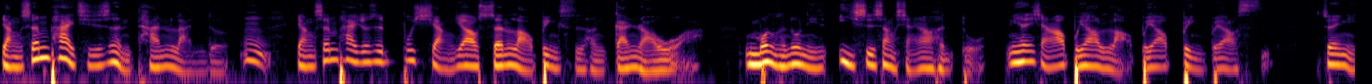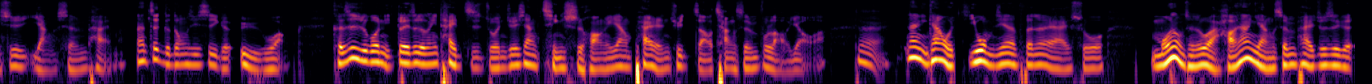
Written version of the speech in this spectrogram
养生派其实是很贪婪的，嗯，养生派就是不想要生老病死，很干扰我啊。你某种程度，你意识上想要很多，你很想要不要老，不要病，不要死。所以你是养生派嘛？那这个东西是一个欲望。可是如果你对这个东西太执着，你就像秦始皇一样派人去找长生不老药啊。对。那你看，我以我们今天的分类来说，某种程度啊，好像养生派就是一个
